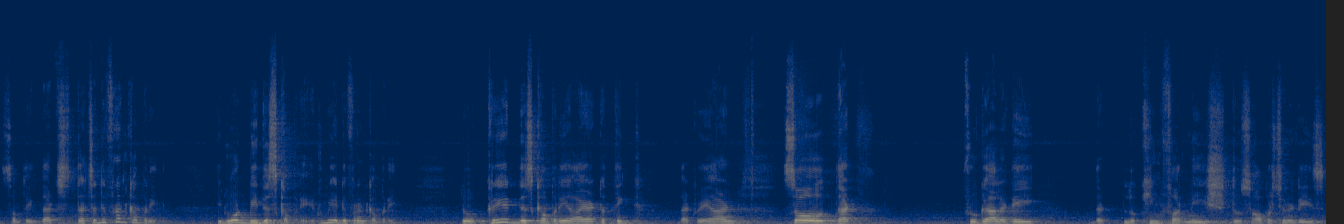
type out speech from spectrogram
something. That's, that's a different company. It won't be this company, it will be a different company. To create this company, I had to think that way. And so that frugality, that looking for niche, those opportunities,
